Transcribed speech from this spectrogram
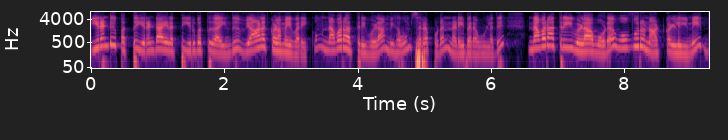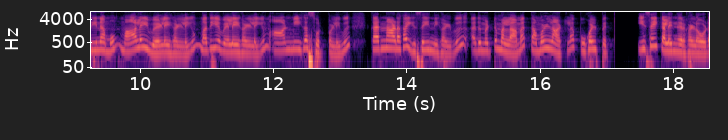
இரண்டு பத்து இரண்டாயிரத்தி இருபத்தி ஐந்து வியாழக்கிழமை வரைக்கும் நவராத்திரி விழா மிகவும் சிறப்புடன் நடைபெற உள்ளது. நவராத்திரி விழாவோட ஒவ்வொரு நாட்கள்லையுமே தினமும் மாலை வேளைகள்லையும் மதிய வேளைகள்லையும் ஆன்மீக சொற்பொழிவு கர்நாடக இசை நிகழ்வு அது மட்டுமல்லாமல் தமிழ்நாட்டில் புகழ்பெற்ற இசைக்கலைஞர்களோட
